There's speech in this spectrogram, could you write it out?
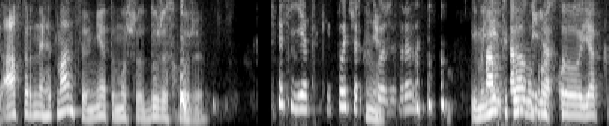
Автор не гетманцев, ні, тому що дуже схоже. є такий почерк схожий, правда? І мені Там- цікаво просто, як.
